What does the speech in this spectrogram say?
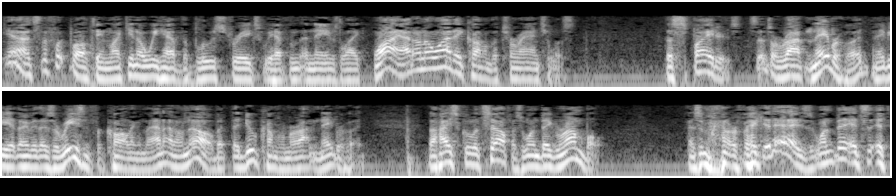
Yeah, it's the football team. Like, you know, we have the Blue Streaks. We have the names like, why? I don't know why they call them the Tarantulas. The Spiders. So it's a rotten neighborhood. Maybe, maybe there's a reason for calling them that. I don't know. But they do come from a rotten neighborhood. The high school itself is one big rumble. As a matter of fact, it is one big. It's, it's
